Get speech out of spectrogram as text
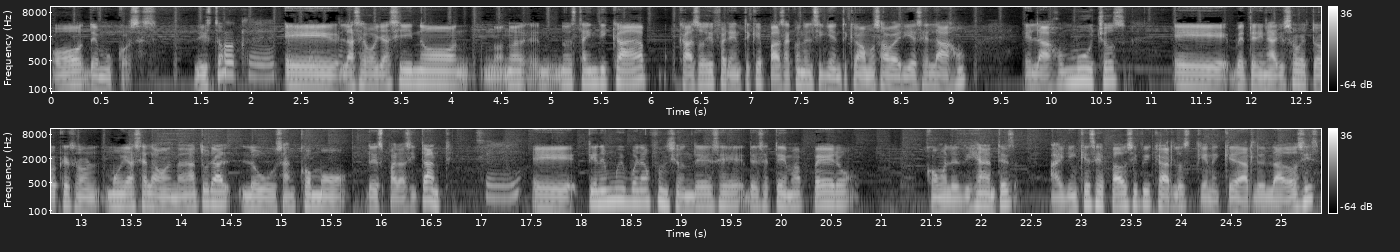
o de mucosas. ¿Listo? Eh, la cebolla sí no, no, está indicada. Caso diferente que pasa con el siguiente que vamos a ver y es el ajo. El ajo muchos eh, veterinarios sobre todo que son muy hacia la onda natural lo usan como desparasitante. Sí. Eh, tiene muy buena función de ese, de ese tema, pero como les dije antes, alguien que sepa dosificarlos tiene que darles la dosis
